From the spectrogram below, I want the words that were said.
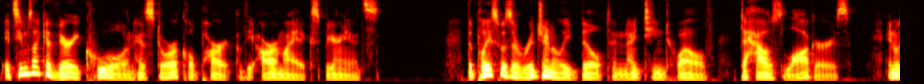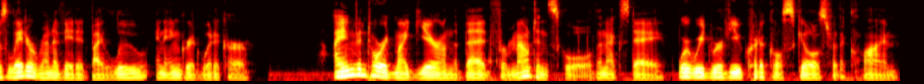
It seems like a very cool and historical part of the RMI experience. The place was originally built in 1912 to house loggers and was later renovated by Lou and Ingrid Whittaker. I inventoried my gear on the bed for mountain school the next day, where we'd review critical skills for the climb.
